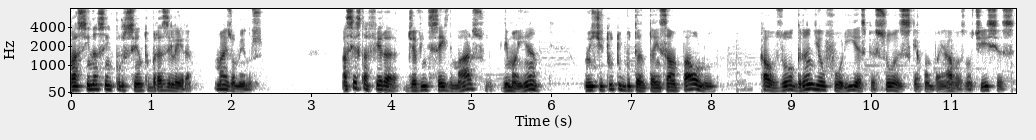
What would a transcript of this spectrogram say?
Vacina 100% brasileira, mais ou menos. Na sexta-feira, dia 26 de março, de manhã, o Instituto Butantan em São Paulo causou grande euforia às pessoas que acompanhavam as notícias,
